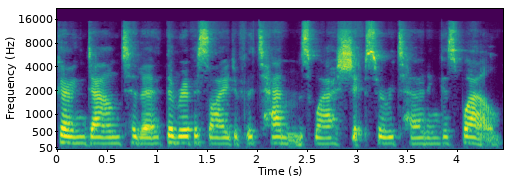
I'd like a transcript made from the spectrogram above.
going down to the, the riverside of the Thames where ships were returning as well.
